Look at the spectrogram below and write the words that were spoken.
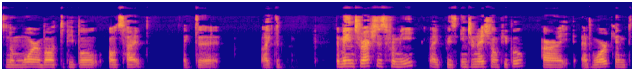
to know more about the people outside, like the like the the main interactions for me, like with international people, are at work and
